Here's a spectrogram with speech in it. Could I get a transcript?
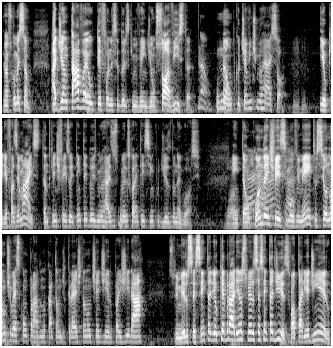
Nós começamos. Adiantava eu ter fornecedores que me vendiam só à vista? Não. Não, porque eu tinha 20 mil reais só. E eu queria fazer mais. Tanto que a gente fez 82 mil reais nos primeiros 45 dias do negócio. Uau. Então, quando a gente fez esse Caraca. movimento, se eu não tivesse comprado no cartão de crédito, eu não tinha dinheiro para girar. Os primeiros 60 dias, eu quebraria nos primeiros 60 dias, faltaria dinheiro.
